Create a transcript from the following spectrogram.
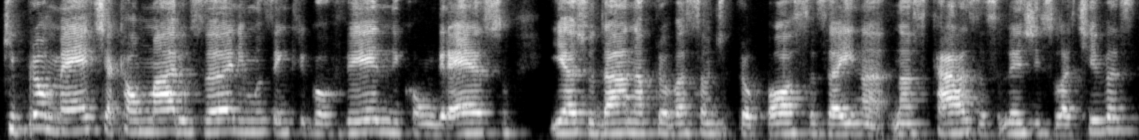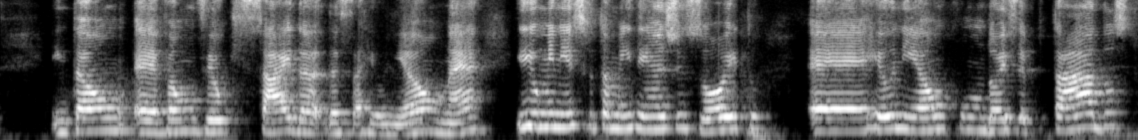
que promete acalmar os ânimos entre governo e Congresso e ajudar na aprovação de propostas aí na, nas casas legislativas. Então, é, vamos ver o que sai da, dessa reunião, né? E o ministro também tem às 18 é, reunião com dois deputados,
